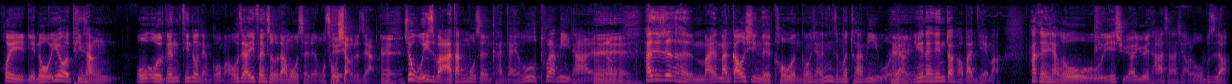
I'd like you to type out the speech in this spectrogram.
会联络我？因为我平常我我跟听众讲过嘛，我只要一分手就当陌生人，我从小就这样，哎所以我一直把他当陌生人看待。我突然密他了，你知道他就是很蛮蛮高兴的口吻跟我讲，你怎么会突然密我这样？因为那天断考半天嘛，他可能想说我我也许要约他啥小了，我不知道。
